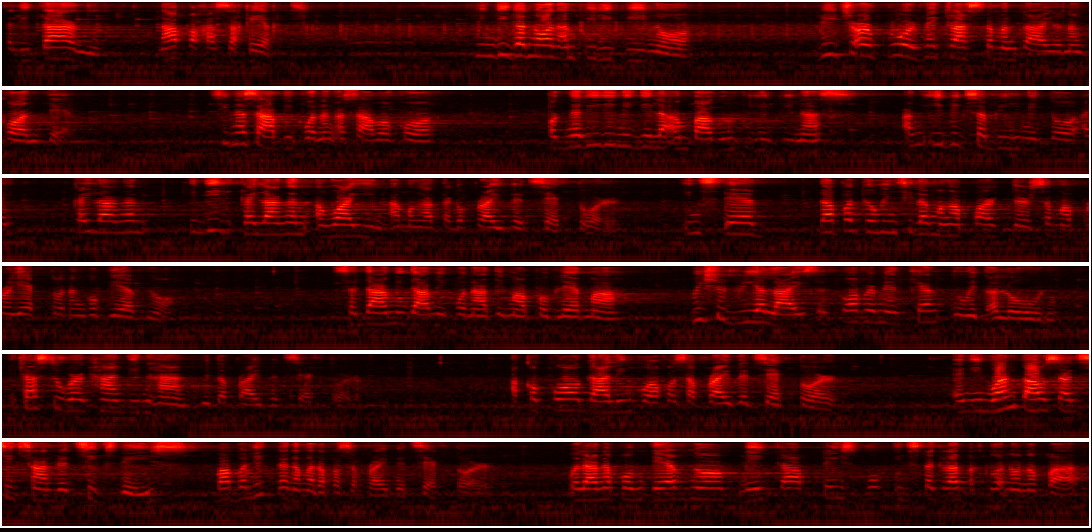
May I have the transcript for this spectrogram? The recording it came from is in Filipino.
Salitang napakasakit. Hindi ganon ang Pilipino. Rich or poor, may class naman tayo ng konti. Sinasabi po ng asawa ko, pag naririnig nila ang bagong Pilipinas, ang ibig sabihin nito ay kailangan, hindi kailangan awayin ang mga taga-private sector. Instead, dapat gawin silang mga partners sa mga proyekto ng gobyerno sa dami-dami po nating mga problema, we should realize that government can't do it alone. It has to work hand in hand with the private sector. Ako po, galing po ako sa private sector. And in 1,606 days, babalik na naman ako sa private sector. Wala na pong terno, makeup, Facebook, Instagram, at kung ano-ano pa.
